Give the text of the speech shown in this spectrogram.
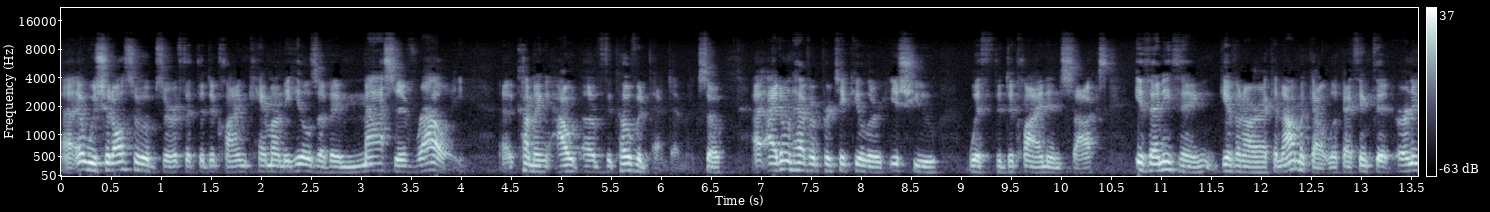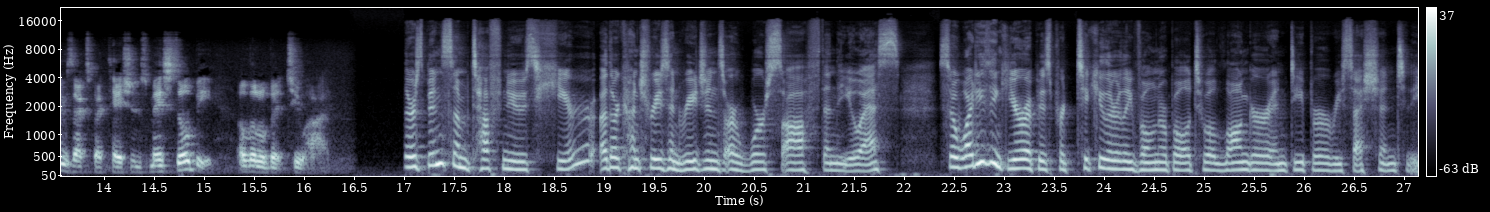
uh, and we should also observe that the decline came on the heels of a massive rally uh, coming out of the COVID pandemic. So I, I don't have a particular issue with the decline in stocks. If anything, given our economic outlook, I think that earnings expectations may still be a little bit too high. There's been some tough news here. Other countries and regions are worse off than the US. So, why do you think Europe is particularly vulnerable to a longer and deeper recession to the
